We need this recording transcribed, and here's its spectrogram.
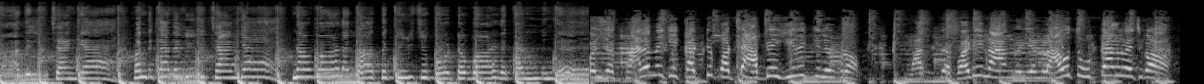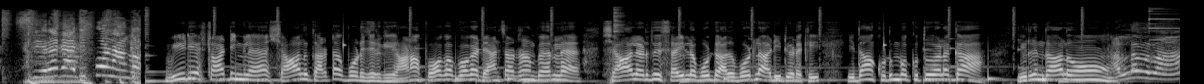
காதலிச்சாங்க வந்து கதை விடிச்சாங்க நான் வாழ காத்து கிழிச்சு கொஞ்சம் தலைமைக்கு கட்டுப்பட்டு அப்படியே இறுக்கி நிற்கிறோம். மத்தபடி நாங்க எங்களை அவுத்து விட்டாங்கன்னு வச்சுக்கோ. சிறகு அடிப்போம் நாங்க. வீடியோ ஸ்டார்டிங்கில் ஷாலு கரெக்டாக போட்டுச்சிருக்கு ஆனால் போக போக டான்ஸ் ஆடுறன்னு பேரில் ஷால் எடுத்து சைடில் போட்டு அது போட்டில் ஆடிட்டு கிடக்கு. இதான் குடும்ப குத்து விளக்கா? இருந்தாலும். நல்லதுதான்.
